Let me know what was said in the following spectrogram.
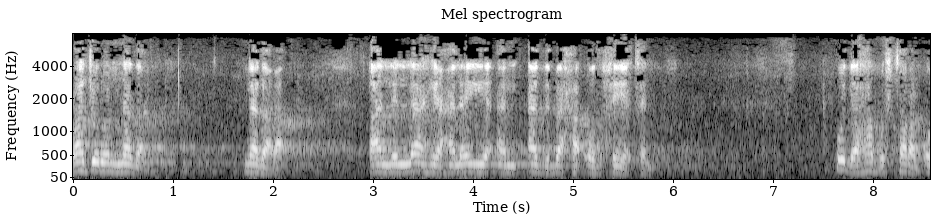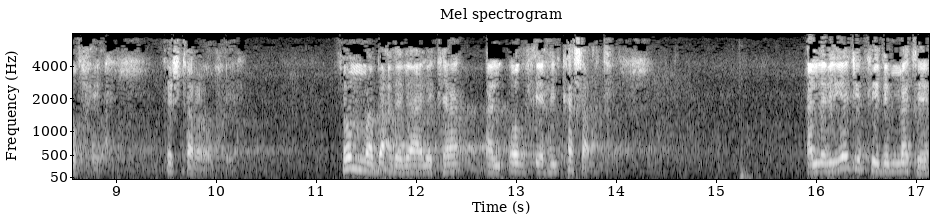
رجل نذر نذر قال لله علي أن أذبح أضحية. وذهب واشترى الأضحية اشترى الأضحية. ثم بعد ذلك الأضحية انكسرت. الذي يجب في ذمته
